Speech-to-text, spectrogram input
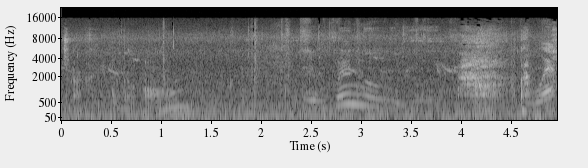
Chocolate on the arm. And balloon. What?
